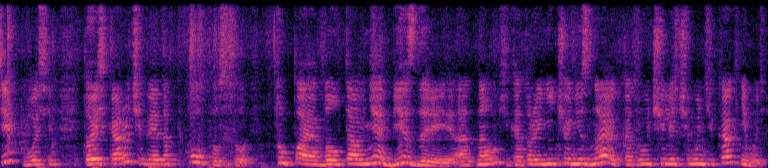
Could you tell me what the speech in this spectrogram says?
Все 8. То есть, короче говоря, это попусту тупая болтовня бездарей от науки, которые ничего не знают, которые учились чему-нибудь как-нибудь,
